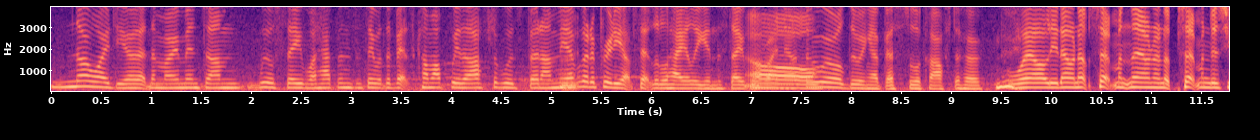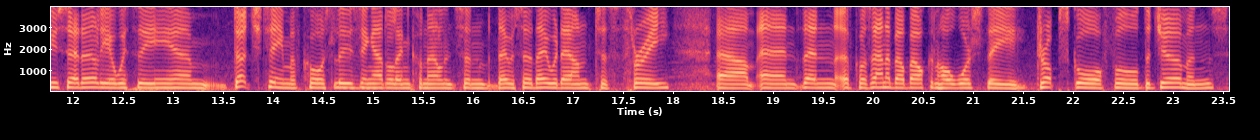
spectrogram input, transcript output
no idea at the moment. Um, we'll see what happens and see what the vets come up with afterwards. But um, yeah, we've got a pretty upset little Haley in the stables right now, so Oh. we're all doing our best to look after her. well, you know, an upsetment there and an upsetment, as you said earlier, with the um, Dutch team, of course, losing Adelinde Cornelissen. They were so they were down to three, um, and then of course Anabel Balkenhol was the drop score for the Germans.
